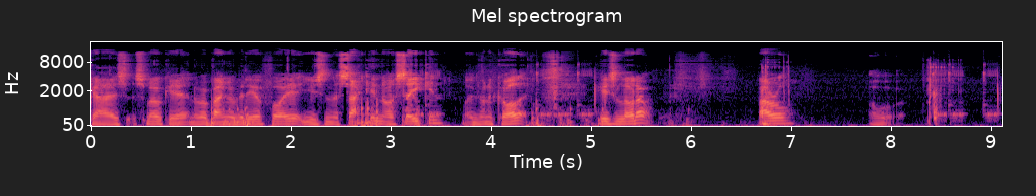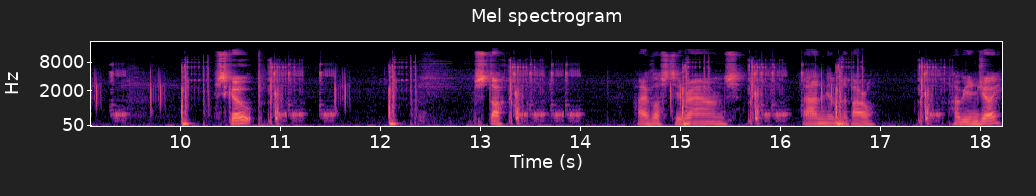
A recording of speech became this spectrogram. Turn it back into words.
Guys, Smoke here, another banger video for you using the sacking or saking, whatever you want to call it. Here's the loadout. Barrel. Oh. Scope. Stock. High velocity rounds. And the barrel. Hope you enjoy.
